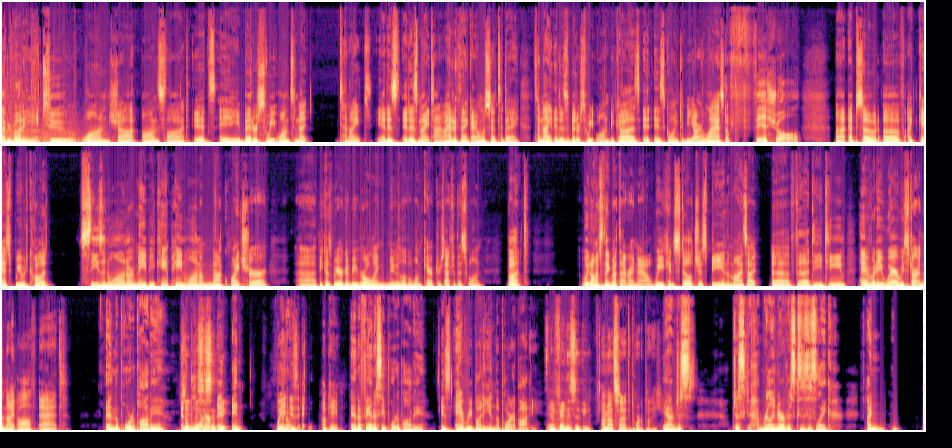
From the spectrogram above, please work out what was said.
Welcome everybody to One Shot Onslaught. It's a bittersweet one tonight. Tonight? It is it is nighttime. I had to think. I almost said today. Tonight it is a bittersweet one because it is going to be our last official uh, episode of I guess we would call it season one or maybe campaign one. I'm not quite sure. Uh, because we are going to be rolling new level one characters after this one. But we don't have to think about that right now. We can still just be in the mindset of the D team. Hey, everybody, where are we starting the night off at? in the porta potty In See, a porter. In, Mississippi? in wait, In a- is okay? in a fantasy porta potty. Is everybody in the porta potty? and Fantasy. I'm outside the porta potty. Yeah, I'm just, just I'm really nervous because this is like, I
